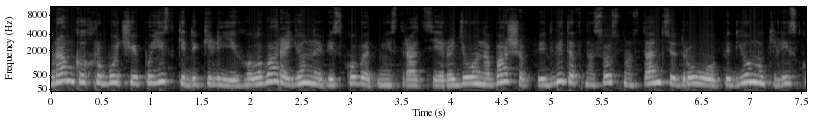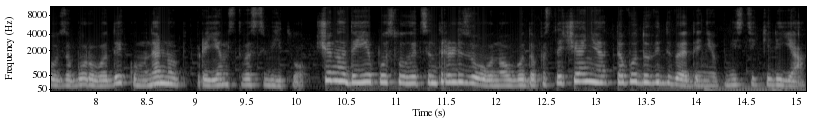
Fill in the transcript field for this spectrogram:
В рамках робочої поїздки до Кілії голова районної військової адміністрації Радіон Абашев відвідав насосну станцію другого підйому Кілійського забору води комунального підприємства Світло, що надає послуги централізованого водопостачання та водовідведення в місті Кілія.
